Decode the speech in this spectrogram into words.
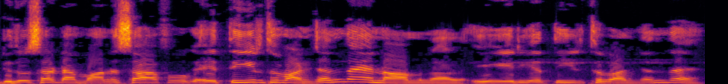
ਜਦੋਂ ਸਾਡਾ ਮਨ ਸਾਫ਼ ਹੋ ਗਿਆ, ਇਹ ਤੀਰਥ ਬਣ ਜਾਂਦਾ ਹੈ ਨਾਮ ਨਾਲ, ਇਹ ਏਰੀਆ ਤੀਰਥ ਬਣ ਜਾਂਦਾ ਹੈ।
